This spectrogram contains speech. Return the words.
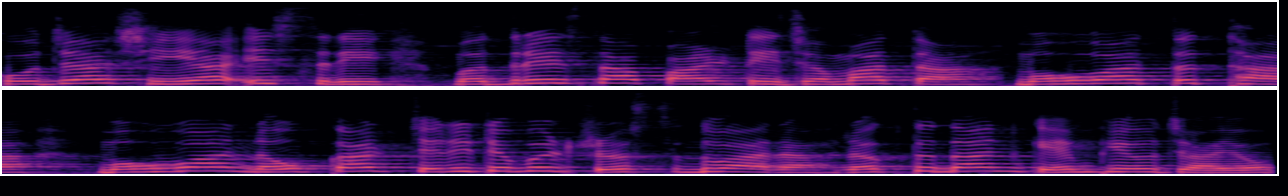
ખોજા શિયા ઇસ્ત્રી મદ્રેસા પાર્ટી જમાતા મહુવા તથા મહુવા નૌકાર ચેરિટેબલ ટ્રસ્ટ દ્વારા રક્તદાન કેમ્પ યોજાયો.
